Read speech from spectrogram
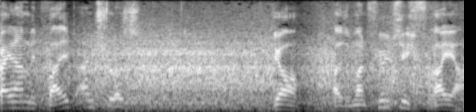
beinahe mit Waldanschluss. Ja, also man fühlt sich freier.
